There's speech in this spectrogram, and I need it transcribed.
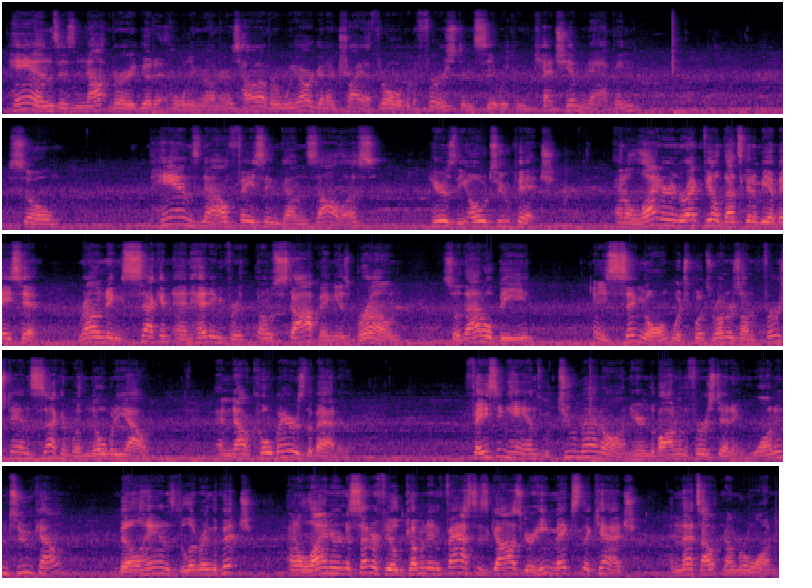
Hands is not very good at holding runners. However, we are going to try a throw over to first and see if we can catch him napping. So, Hands now facing Gonzalez. Here's the 0-2 pitch. And a liner in right field, that's going to be a base hit. Rounding second and heading for, oh, stopping is Brown. So that'll be a single, which puts runners on first and second with nobody out. And now Colbert is the batter facing Hands with two men on here in the bottom of the first inning. One and two count. Bill Hands delivering the pitch. And a liner into center field coming in fast as Gosger. He makes the catch, and that's out number one.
